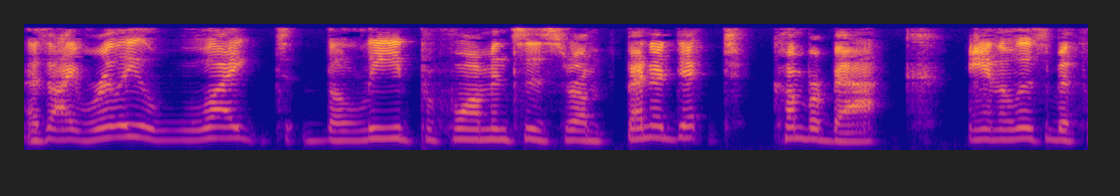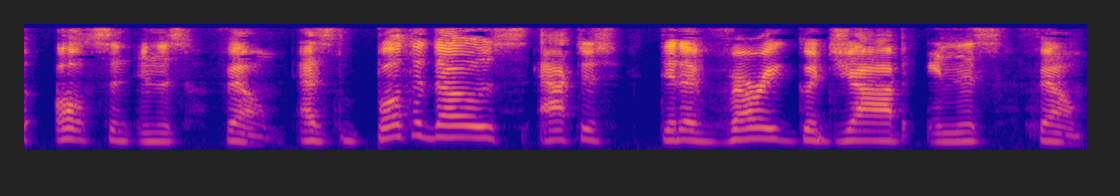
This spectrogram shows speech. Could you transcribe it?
As I really liked the lead performances from Benedict Cumberbatch and Elizabeth Olsen in this film. As both of those actors did a very good job in this film.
